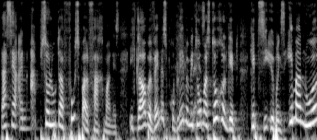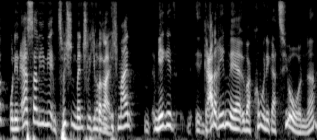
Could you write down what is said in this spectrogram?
dass er ein absoluter Fußballfachmann ist. Ich glaube, wenn es Probleme mit Thomas Tuchel gibt, gibt es sie übrigens immer nur und in erster Linie im zwischenmenschlichen Bereich. Ich meine, mir geht's, gerade reden wir ja über Kommunikation, ne?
